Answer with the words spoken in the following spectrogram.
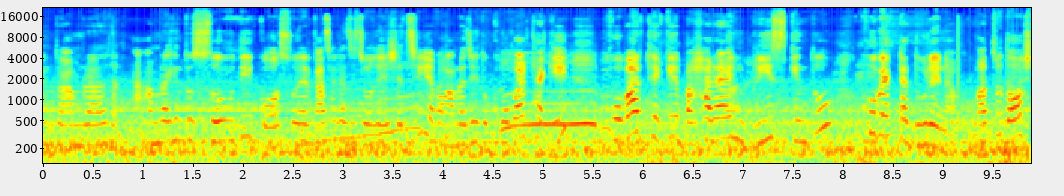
কিন্তু আমরা আমরা কিন্তু সৌদি কসোয়ের কাছাকাছি চলে এসেছি এবং আমরা যেহেতু খোবার থাকি, খোবার থেকে বাহারাইন ব্রিজ কিন্তু খুব একটা দূরে না, মাত্র দশ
